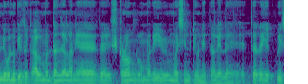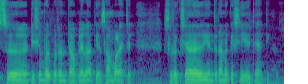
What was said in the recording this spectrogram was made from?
निवडणुकीचं काल मतदान झालं आणि स्ट्रॉंग रूममध्ये ई व्ही मशीन ठेवण्यात आलेलं आहे. तर एकवीस डिसेंबरपर्यंत आपल्याला ते सांभाळायचं आहे. सुरक्षा यंत्रणा कशी आहे त्या ठिकाणी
